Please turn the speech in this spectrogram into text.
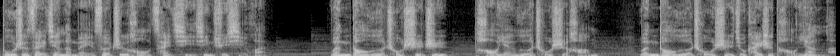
不是在见了美色之后才起心去喜欢。闻到恶臭是知，讨厌恶臭是行。闻到恶臭时就开始讨厌了，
